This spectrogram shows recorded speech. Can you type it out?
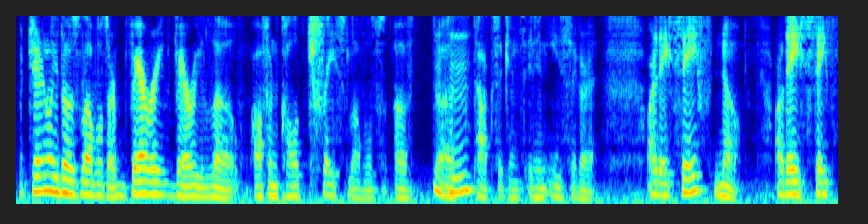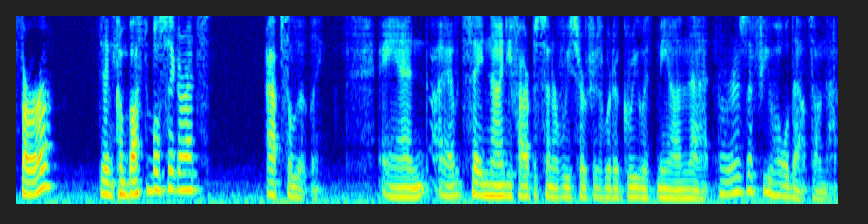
But generally, those levels are very, very low, often called trace levels of uh, toxicants in an e cigarette. Are they safe? No. Are they safer than combustible cigarettes? Absolutely. And I would say 95% of researchers would agree with me on that. There's a few holdouts on that.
